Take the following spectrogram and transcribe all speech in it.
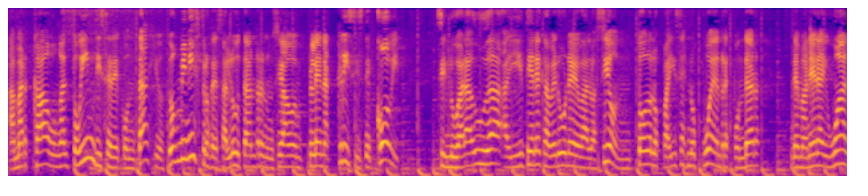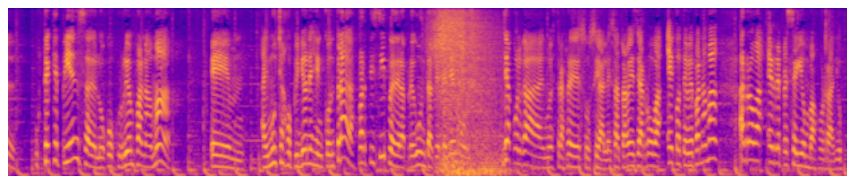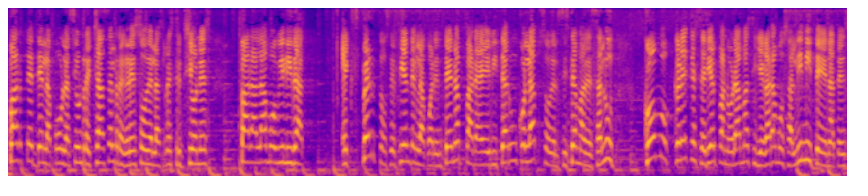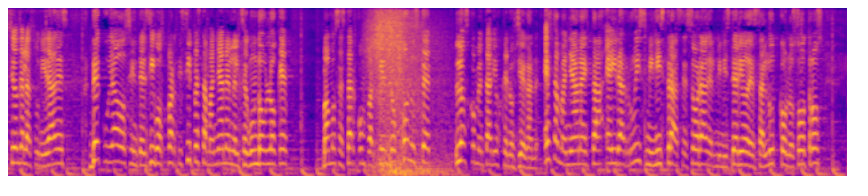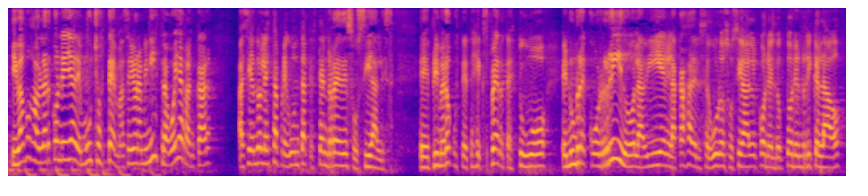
ha marcado un alto índice de contagios. Dos ministros de salud han renunciado en plena crisis de COVID. Sin lugar a duda, ahí tiene que haber una evaluación. Todos los países no pueden responder de manera igual. ¿Usted qué piensa de lo que ocurrió en Panamá? Eh, hay muchas opiniones encontradas. Participe de la pregunta que tenemos ya colgada en nuestras redes sociales a través de arroba ecotv panamá, arroba rpc-radio. Parte de la población rechaza el regreso de las restricciones para la movilidad. Expertos defienden la cuarentena para evitar un colapso del sistema de salud. ¿Cómo cree que sería el panorama si llegáramos al límite en atención de las unidades de cuidados intensivos? Participe esta mañana en el segundo bloque. Vamos a estar compartiendo con usted los comentarios que nos llegan. Esta mañana está Eira Ruiz, ministra asesora del Ministerio de Salud, con nosotros y vamos a hablar con ella de muchos temas. Señora ministra, voy a arrancar haciéndole esta pregunta que está en redes sociales. Eh, primero que usted es experta, estuvo en un recorrido, la vi en la Caja del Seguro Social con el doctor Enrique Lao,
